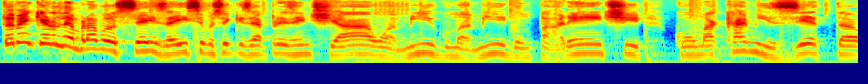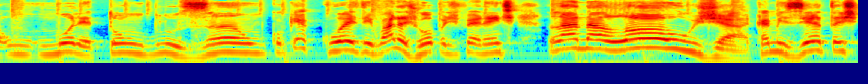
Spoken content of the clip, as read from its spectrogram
Também quero lembrar vocês aí, se você quiser presentear um amigo, uma amiga, um parente com uma camiseta, um, moletom, um blusão, qualquer coisa, tem várias roupas diferentes lá na loja. Camisetas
